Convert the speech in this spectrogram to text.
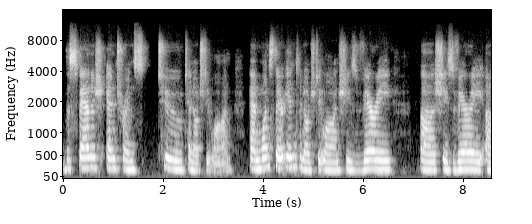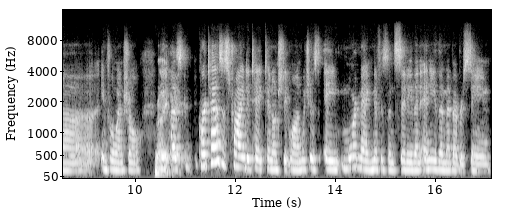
the Spanish entrance to Tenochtitlan. And once they're in Tenochtitlan, she's very, uh, she's very uh, influential. Right. Because Cortez is trying to take Tenochtitlan, which is a more magnificent city than any of them have ever seen,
